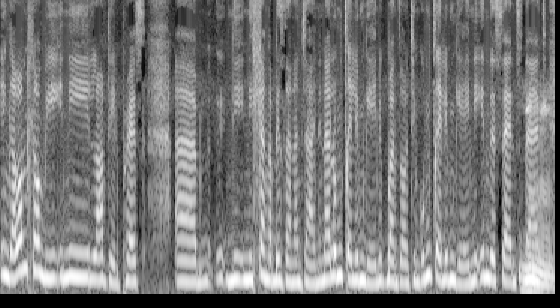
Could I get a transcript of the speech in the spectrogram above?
Ingaba mhlawumbi ni-lovedale press um ni- nihlangabezana njani? Nalo mcelimngeni ukuba ndizawuthi ngumcelimngeni in the sense that Mm.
